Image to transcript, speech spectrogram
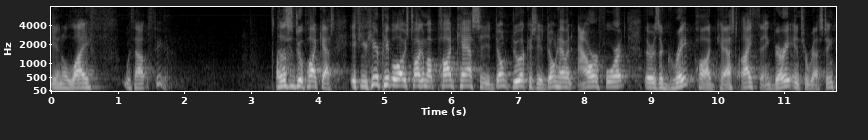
in a life without fear. I listen to a podcast. If you hear people always talking about podcasts and you don't do it because you don't have an hour for it, there is a great podcast, I think, very interesting.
